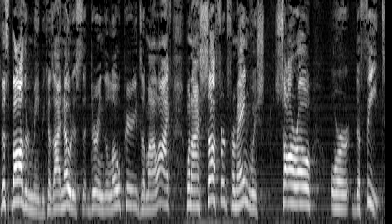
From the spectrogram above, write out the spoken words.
This bothered me because I noticed that during the low periods of my life, when I suffered from anguish, sorrow, or defeat,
